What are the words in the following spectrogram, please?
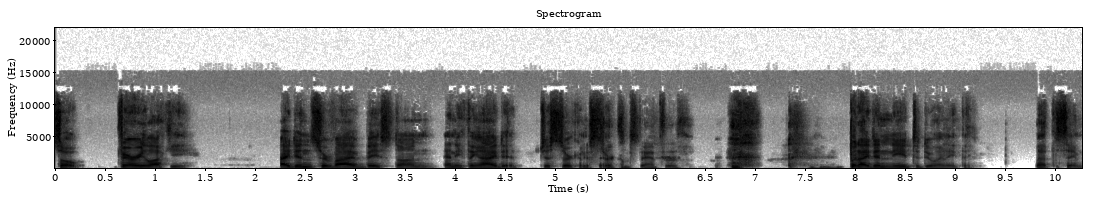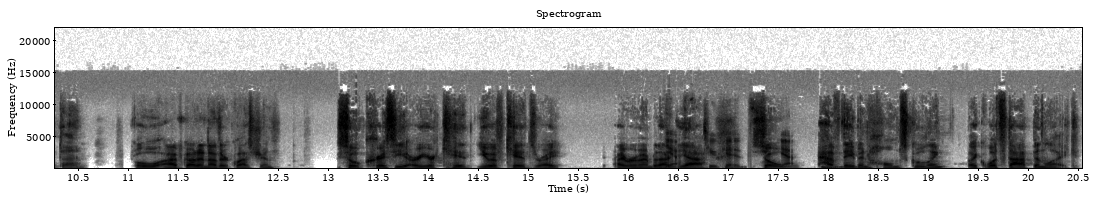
So very lucky. I didn't survive based on anything I did, just circumstances. Just circumstances. but I didn't need to do anything at the same time. Oh, I've got another question. So, Chrissy, are your kid? You have kids, right? I remember that. Yeah, yeah. two kids. So, yeah. have they been homeschooling? Like, what's that been like?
